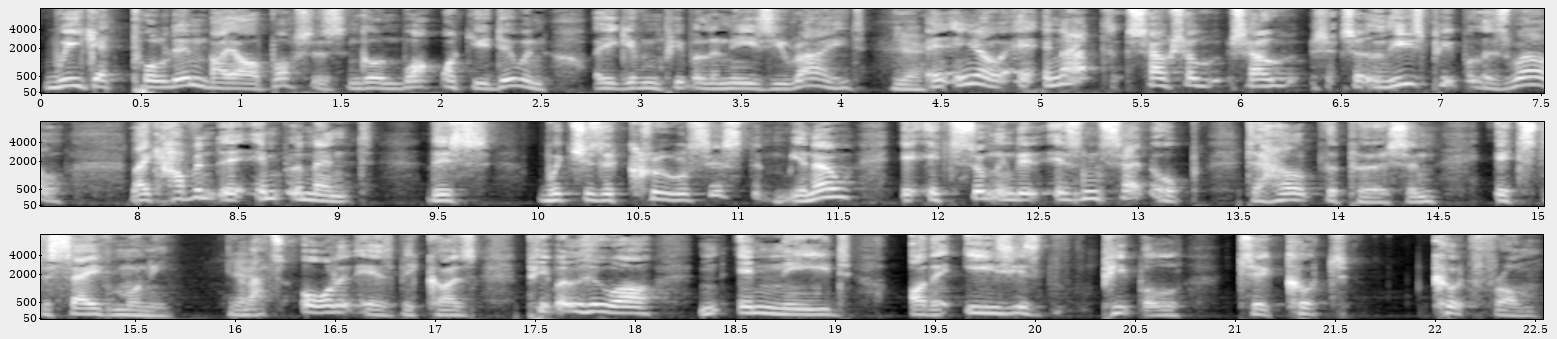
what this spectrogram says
we get pulled in by our bosses and going, "What what are you doing? Are you giving people an easy ride?" Yeah. And, you know, and that so so so so these people as well, like having to implement this, which is a cruel system. You know, it, it's something that isn't set up to help the person; it's to save money. Yeah. And that's all it is because people who are in need are the easiest people to cut cut from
